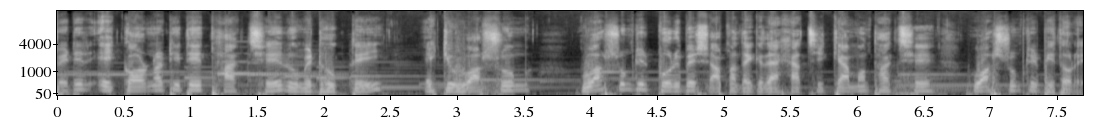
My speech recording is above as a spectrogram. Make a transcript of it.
বেডের এই কর্নারটিতে থাকছে রুমে ঢুকতেই একটি ওয়াশরুম। ওয়াশরুমটির পরিবেশ আপনাদেরকে দেখাচ্ছি, কেমন থাকছে ওয়াশরুমটির ভিতরে।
